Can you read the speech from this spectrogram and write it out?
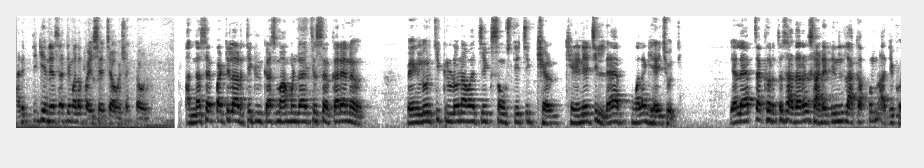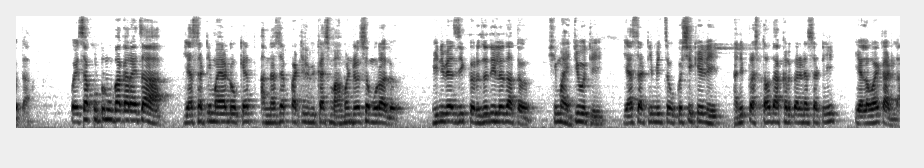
आणि ती घेण्यासाठी मला पैशाची आवश्यकता होती. अण्णासाहेब पाटील आर्थिक विकास महामंडळाच्या सहकार्यानं बेंगलोरची क्रिडो नावाची एक संस्थेची खेळ खेळण्याची लॅब मला घ्यायची होती. या लॅबचा खर्च साधारण साडेतीन लाखाहून अधिक होता. पैसा कुठून उभा करायचा? यासाठी माझ्या डोक्यात अण्णासाहेब पाटील विकास महामंडळ समोर आलं. बिनव्याजी कर्ज दिलं जातं ही माहिती होती. यासाठी मी चौकशी केली आणि प्रस्ताव दाखल करण्यासाठी एल वाय काढला.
